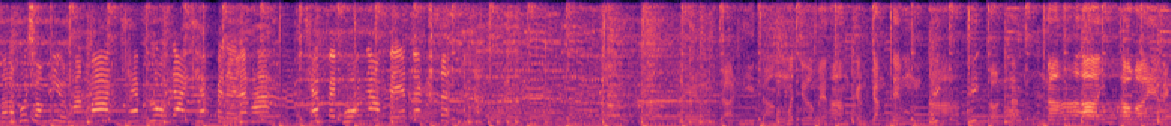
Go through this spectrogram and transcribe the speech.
สำหรับผู้ชมที่อยู่ทาง มาเจอไม่ห่างจังจังเต็มตาตอนนั้นนาอายุเอาไว้ไม่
